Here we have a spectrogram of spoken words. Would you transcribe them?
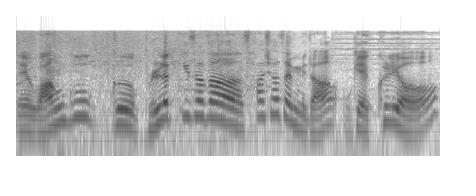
네 왕국 그 블랙 기사단 사셔야 됩니다. 오케이 클리어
